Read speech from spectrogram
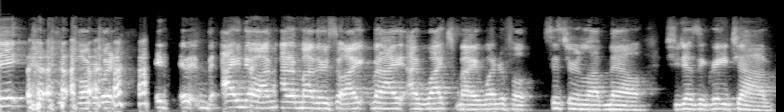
it, it, it i know i'm not a mother so i but i i watch my wonderful sister-in-law mel. She does a great job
